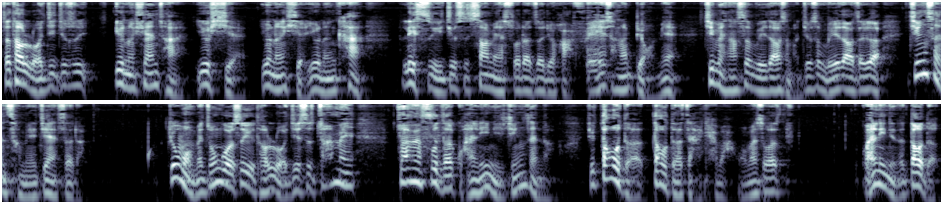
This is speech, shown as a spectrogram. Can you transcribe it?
这套逻辑就是又能宣传，又写，又能写，又能看，类似于就是上面说的这句话，非常的表面，基本上是围绕什么？就是围绕这个精神层面建设的。就我们中国是有套逻辑，是专门专门负责管理你精神的，就道德道德展开吧。我们说管理你的道德，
